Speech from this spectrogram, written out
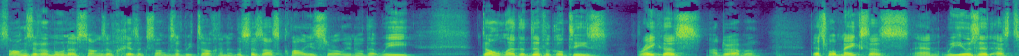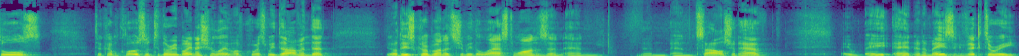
Songs of Amunah, songs of Chizuk, songs of Bitachon. And this is us, Klal Yisrael, you know, that we don't let the difficulties break us. Adrabah. That's what makes us, and we use it as tools to come closer to the Ribono Shel Olam. Of course, we daven that, you know, these korbanos should be the last ones, and and and, and Sal should have a, a, an amazing victory.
